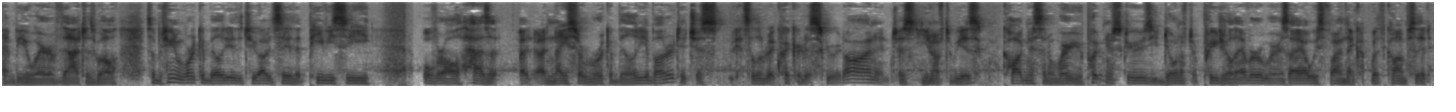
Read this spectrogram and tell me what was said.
and be aware of that as well. So between workability of the two, I would say that PVC overall has a, a, a, nicer workability about it. It just it's a little bit quicker to screw it on. It just you don't have to be as cognizant of where you're putting your screws. You don't have to pre-drill ever. Whereas I always find that with composite,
